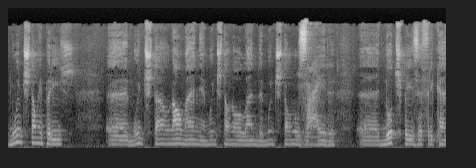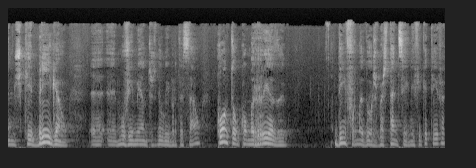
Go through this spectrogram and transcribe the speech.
Muitos estão em Paris, eh, muitos estão na Alemanha, muitos estão na Holanda, muitos estão no Zaire, noutros países africanos que abrigam movimentos de libertação, contam com uma rede de informadores bastante significativa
